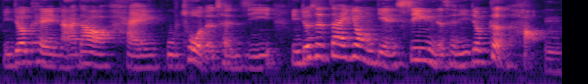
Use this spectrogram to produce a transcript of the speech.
你就可以拿到还不错的成绩，你就是再用点吸引你的成绩就更好。嗯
